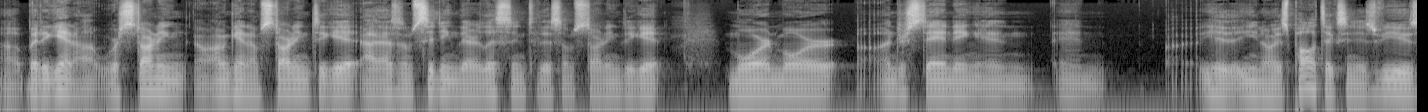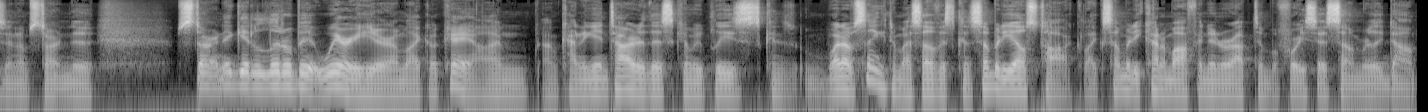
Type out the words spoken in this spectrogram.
Uh, but again, uh, we're starting. Uh, again, I'm starting to get as I'm sitting there listening to this. I'm starting to get more and more understanding and and uh, you know his politics and his views, and I'm starting to starting to get a little bit weary here. I'm like, okay, I'm I'm kind of getting tired of this. Can we please? Can, what I was thinking to myself is, can somebody else talk? Like somebody cut him off and interrupt him before he says something really dumb,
